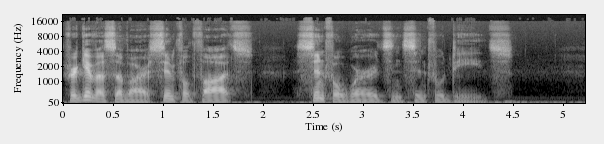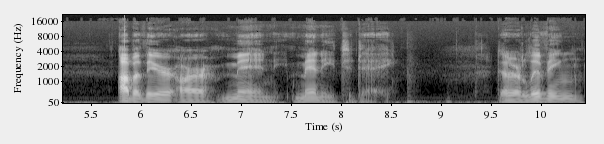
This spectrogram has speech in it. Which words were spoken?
Forgive us of our sinful thoughts, sinful words, and sinful deeds. Abba, there are men, many today, that are living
